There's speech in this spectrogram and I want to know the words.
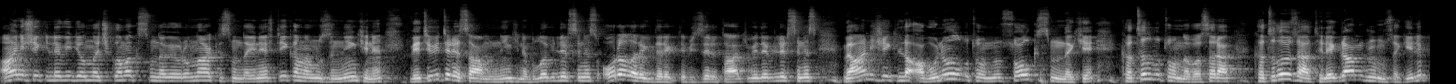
Aynı şekilde videonun açıklama kısmında ve yorumlar kısmında NFT kanalımızın linkini ve Twitter hesabımın linkini bulabilirsiniz. Oralara giderek de bizleri takip edebilirsiniz. Ve aynı şekilde abone ol butonunun sol kısmındaki katıl butonuna basarak katılı özel Telegram grubumuza gelip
